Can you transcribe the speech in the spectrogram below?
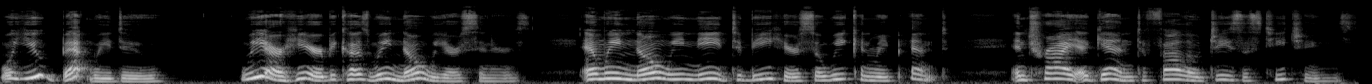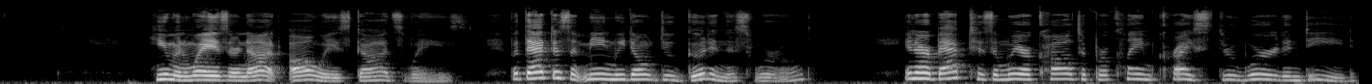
Well, you bet we do. We are here because we know we are sinners and we know we need to be here so we can repent and try again to follow Jesus' teachings. Human ways are not always God's ways, but that doesn't mean we don't do good in this world. In our baptism, we are called to proclaim Christ through word and deed,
